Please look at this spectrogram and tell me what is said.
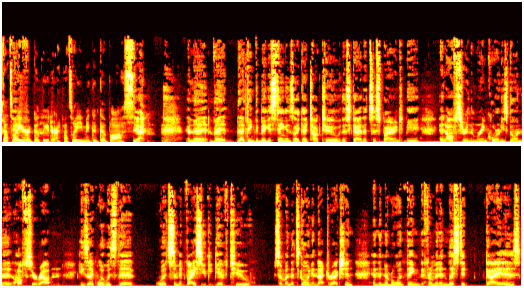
That's why if, you're a good leader. That's why you make a good boss. Yeah. And the, the i think the biggest thing is like i talked to this guy that's aspiring to be an officer in the marine corps and he's going the officer route and he's like what was the what's some advice you could give to someone that's going in that direction? And the number one thing that from an enlisted guy is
